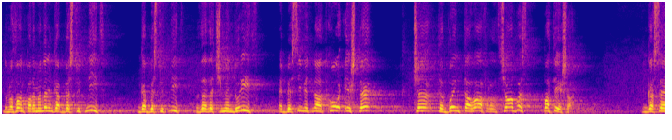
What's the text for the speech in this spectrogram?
Domethonë, paramendoni nga bestytnitë, nga bestytnitë dhe dhe çmenduritë e besimit në atë kohë ishte që të bëjnë tavaf rreth Qabës pa tesha. Ngase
